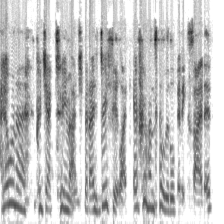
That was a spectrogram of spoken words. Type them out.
I don't want to project too much, but I do feel like everyone's a little bit excited.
